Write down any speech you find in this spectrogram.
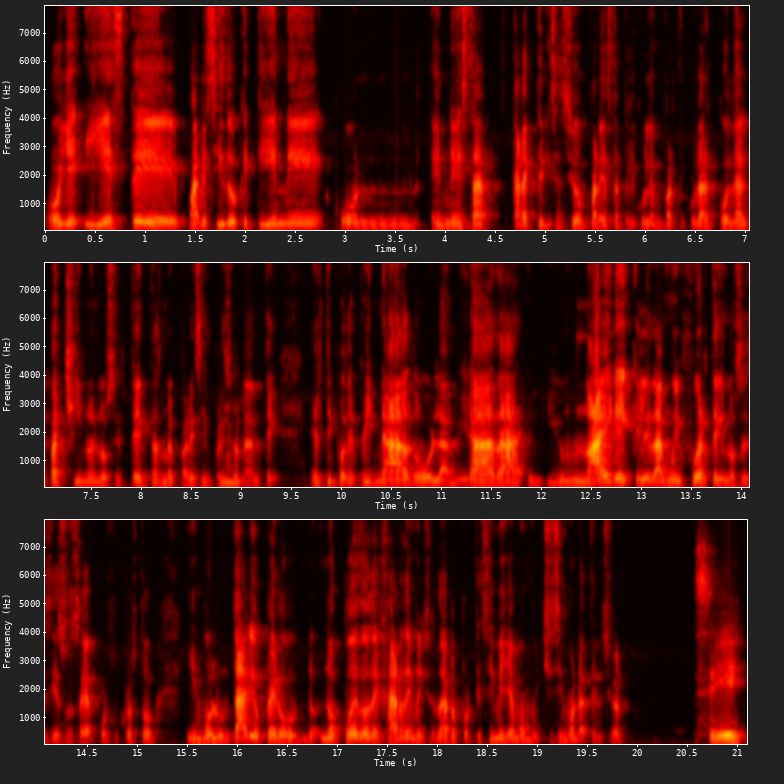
Oye, y este parecido que tiene con en esta caracterización para esta película en particular, con Al Pacino en los 70 me parece impresionante. El tipo de peinado, la mirada y un aire que le da muy fuerte, no sé si eso sea por supuesto involuntario, pero no, puedo dejar de mencionarlo porque sí me llamó muchísimo la atención. Sí,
